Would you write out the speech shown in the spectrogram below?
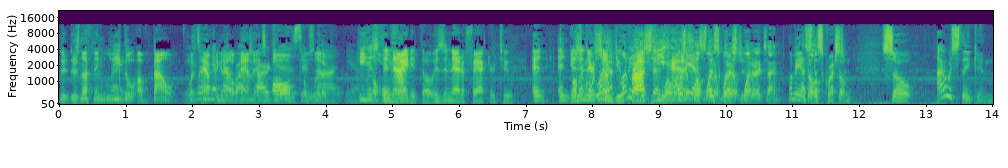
There, there's nothing legal about These what's happening in have not brought Alabama. It's all political. not- yeah. he has The denied thing. it, though. Isn't that a factor too? And and Isn't let me- there some me- due let me ask- process? Let me one- ask one- this one- question. one at a time. Let me ask Philip, this question. Philip. So I was thinking,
